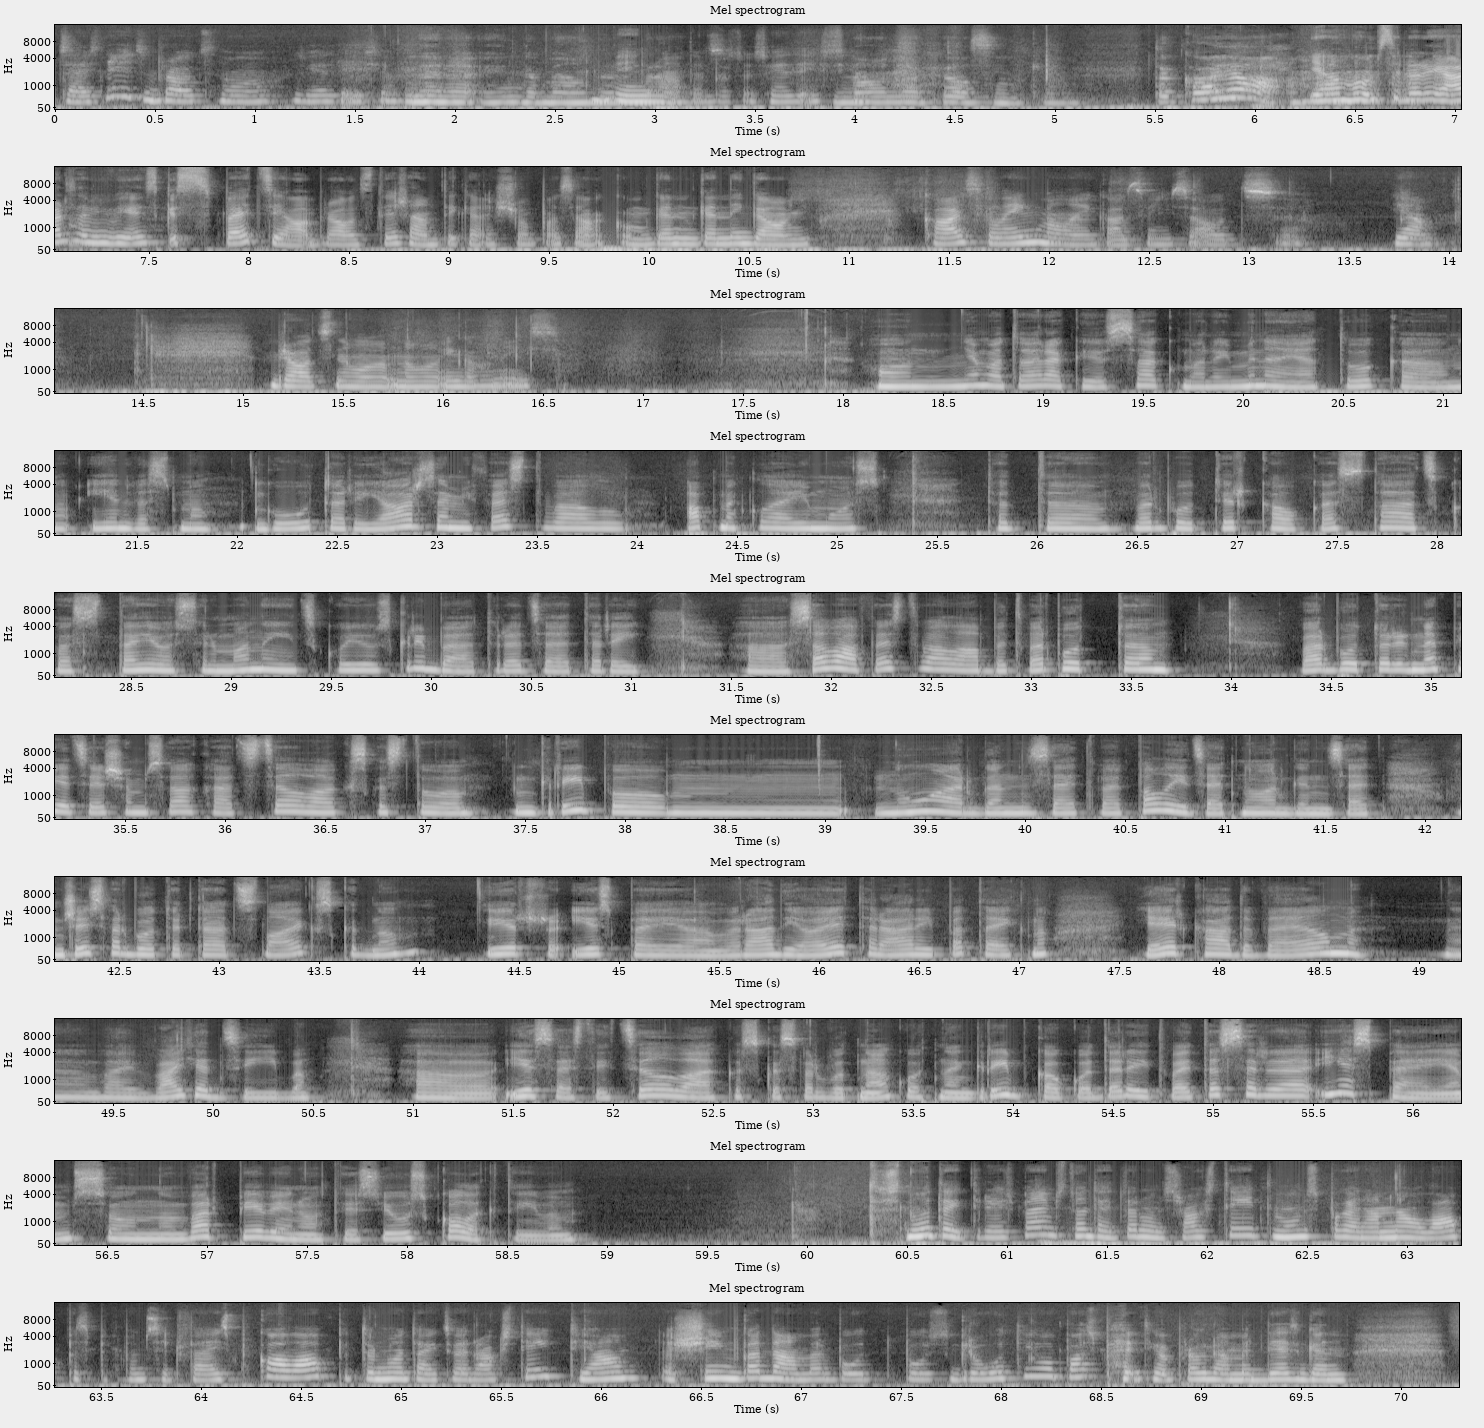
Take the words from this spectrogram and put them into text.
Cēsniece brauc no Zviedrijas. Jā, nē, nē, Inga Melnē. Inga Melnē brauc no Zviedrijas. Jā. No, no Helsinkiem. Tā kā jā. jā, mums ir arī ārzemju viesis, kas speciāli brauc tiešām tikai šo pasākumu. Gan, gan Igauni, kā es vēl Inga, man liekas, viņu sauc. Jā, brauc no, no Igaunijas. Un ņemot vērā, ka jūs sākumā arī minējāt to, ka nu, iedvesma gūta arī ārzemju festivālu apmeklējumos, tad uh, varbūt ir kaut kas tāds, kas tajos ir manīts, ko jūs gribētu redzēt arī uh, savā festivālā, bet varbūt. Uh, Varbūt tur ir nepieciešams vēl kāds cilvēks, kas to grib mm, noorganizēt vai palīdzēt noorganizēt. Un šis varbūt ir tāds laiks, kad nu, ir iespēja radio ēterā arī pateikt, nu, ja ir kāda vēlme vai vajadzība uh, iesaistīt cilvēkus, kas varbūt nākotnē grib kaut ko darīt, vai tas ir uh, iespējams un var pievienoties jūsu kolektīvam? Tas noteikti ir iespējams. Noteikti var mums rakstīt. Mums pagaidām nav lapas, bet mums ir Facebook lapa. Tur noteikti var rakstīt. Jā, šīm gadām varbūt būs grūti jau paspēt, jo programma ir diezgan,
